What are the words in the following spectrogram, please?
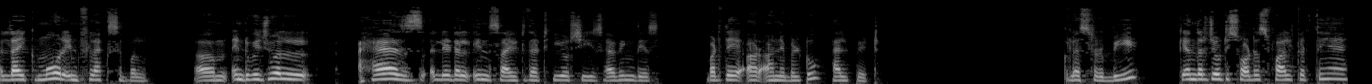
like more inflexible. Um, individual has little insight that he or she is having this, but they are unable to help it. Cluster B के अंदर जो डिसऑर्डर्स फॉल करते हैं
